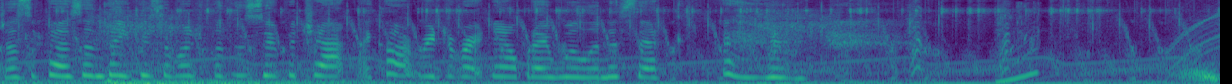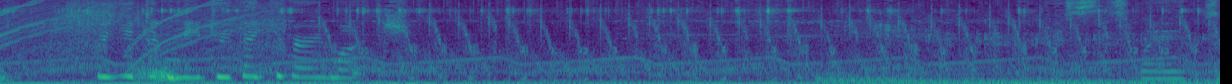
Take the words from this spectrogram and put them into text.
Just a person, thank you so much for the super chat. I can't read it right now, but I will in a sec. but you didn't need to, thank you very much. This way, this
